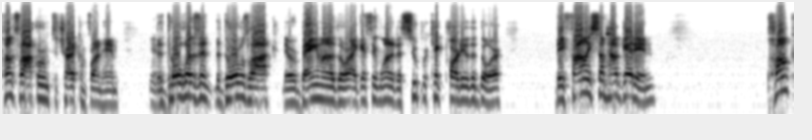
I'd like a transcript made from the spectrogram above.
Punk's locker room to try to confront him. Yeah. The door wasn't. The door was locked. They were banging on the door. I guess they wanted a super kick party of the door. They finally somehow get in. Punk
